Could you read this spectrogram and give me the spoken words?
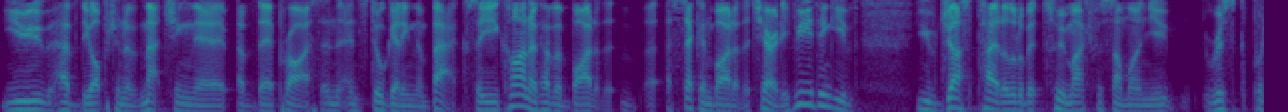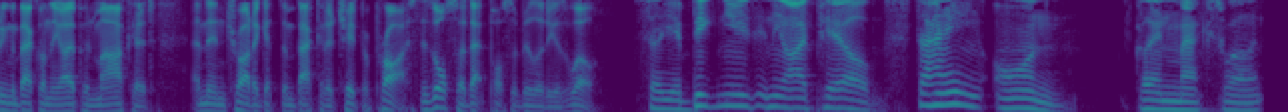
you have the option of matching their of their price and, and still getting them back. So you kind of have a bite at the, a second bite at the charity. If you think you've you've just paid a little bit too much for someone, you risk putting them back on the open market and then try to get them back at a cheaper price. There's also that possibility as well. So yeah, big news in the IPL. Staying on Glenn Maxwell and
